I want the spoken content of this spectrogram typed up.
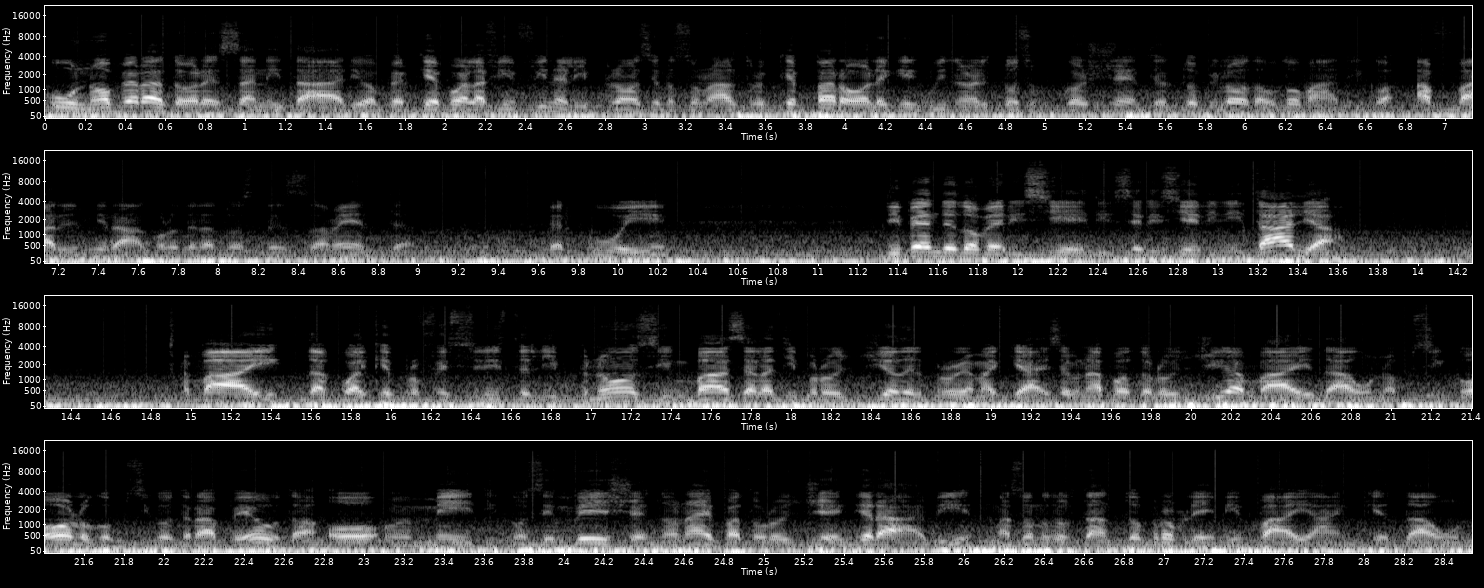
un operatore sanitario, perché poi alla fin fine l'ipnosi non sono altro che parole che guidano il tuo subconsciente, il tuo pilota automatico a fare il miracolo della tua stessa mente. Per cui dipende dove risiedi, se risiedi in Italia vai da qualche professionista di ipnosi in base alla tipologia del problema che hai. Se è una patologia vai da uno psicologo, psicoterapeuta o medico. Se invece non hai patologie gravi, ma sono soltanto problemi, vai anche da un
